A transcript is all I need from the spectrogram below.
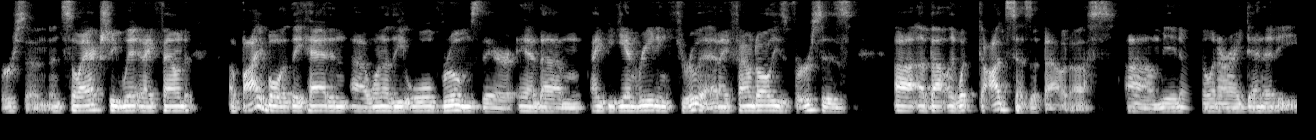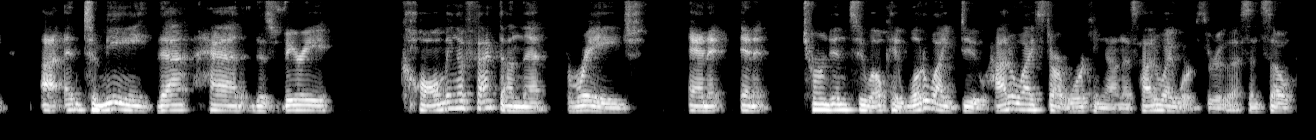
person. And so I actually went and I found a Bible that they had in uh, one of the old rooms there, and um, I began reading through it, and I found all these verses uh, about like what God says about us, um, you know, and our identity uh, and to me, that had this very calming effect on that rage, and it and it turned into okay, what do I do? How do I start working on this? How do I work through this? And so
